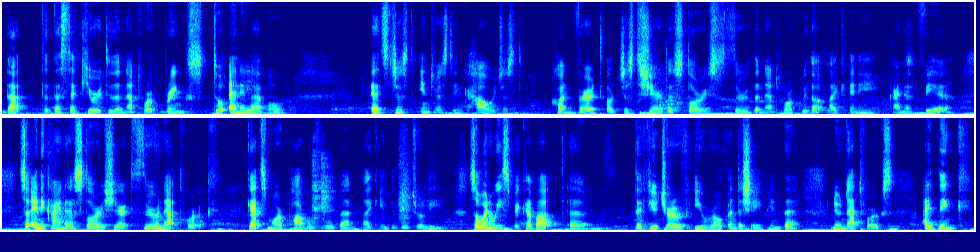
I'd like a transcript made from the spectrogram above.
that the security the network brings to any level. It's just interesting how we just convert or just share the stories through the network without like any kind of fear. So any kind of story shared through network gets more powerful than like individually. So when we speak about um, the future of Europe and the shaping the new networks, I think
